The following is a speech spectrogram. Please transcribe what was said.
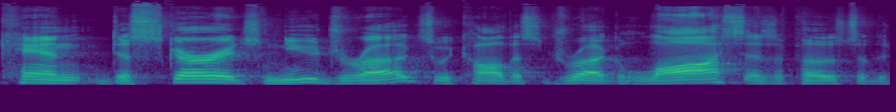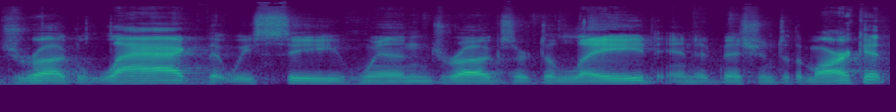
can discourage new drugs. We call this drug loss as opposed to the drug lag that we see when drugs are delayed in admission to the market.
